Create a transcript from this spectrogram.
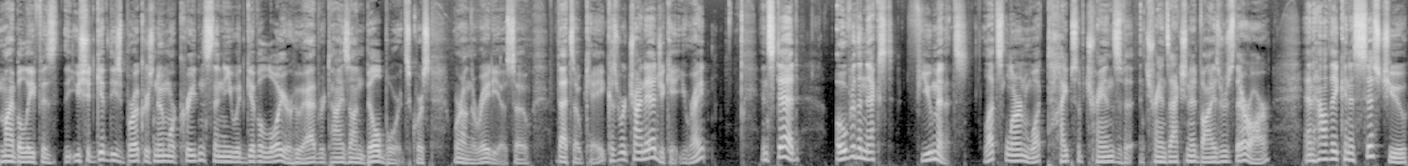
My belief is that you should give these brokers no more credence than you would give a lawyer who advertise on billboards. Of course, we're on the radio, so that's okay because we're trying to educate you, right? Instead, over the next few minutes, let's learn what types of trans- transaction advisors there are and how they can assist you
